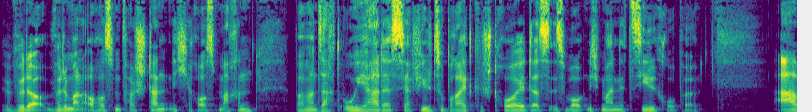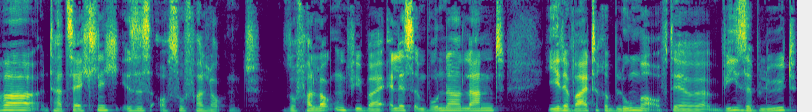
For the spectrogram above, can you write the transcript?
Würde, würde man auch aus dem Verstand nicht heraus machen, weil man sagt, oh ja, das ist ja viel zu breit gestreut, das ist überhaupt nicht meine Zielgruppe. Aber tatsächlich ist es auch so verlockend. So verlockend wie bei Alice im Wunderland jede weitere Blume auf der Wiese blüht,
